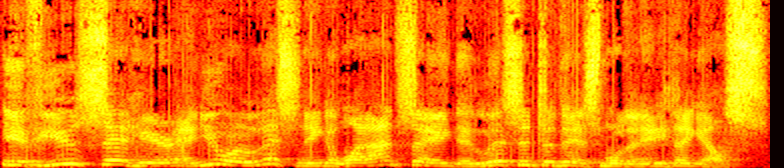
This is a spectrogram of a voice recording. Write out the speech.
if you sit here and you are listening to what I'm saying, then listen to this more than anything else.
